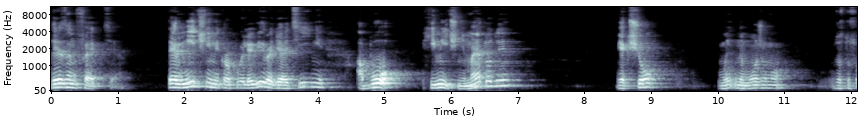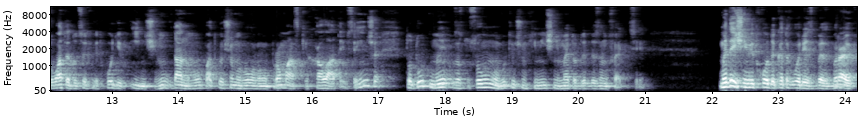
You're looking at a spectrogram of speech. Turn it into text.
дезінфекція. Термічні, мікрохвильові, радіаційні або хімічні методи, якщо ми не можемо застосувати до цих відходів інші. Ну, в даному випадку, якщо ми говоримо про маски, халати і все інше, то тут ми застосовуємо виключно хімічні методи дезінфекції. Медичні відходи категорії СБ збирають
